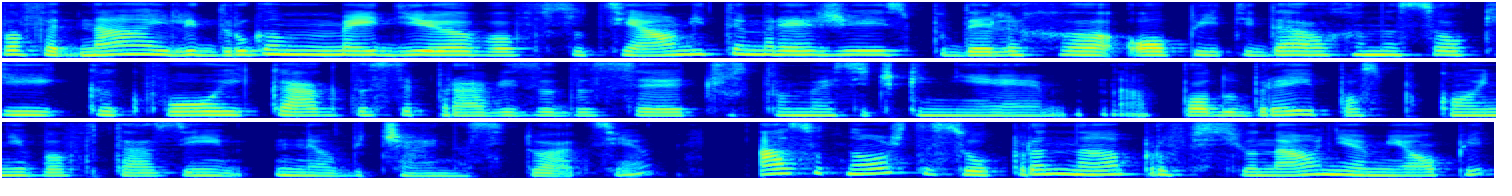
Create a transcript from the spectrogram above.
в една или друга медия, в социалните мрежи споделяха опит и даваха насоки какво и как да се прави, за да се чувстваме всички ние по-добре и по-спокойни в тази необичайна ситуация. Аз отново ще се опра на професионалния ми опит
